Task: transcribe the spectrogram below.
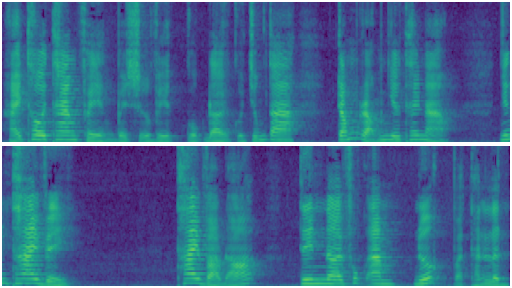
Hãy thôi than phiền về sự việc cuộc đời của chúng ta trống rỗng như thế nào. Nhưng thay vì thay vào đó, tin nơi phúc âm, nước và thánh linh.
